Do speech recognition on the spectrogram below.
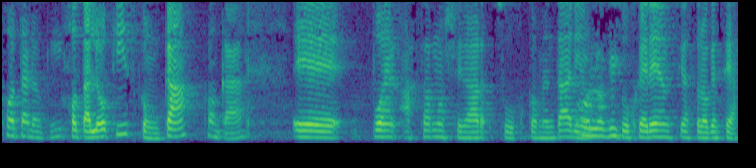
Jlokis con K. Con K. Eh, pueden hacernos llegar sus comentarios, O lo que- sugerencias o lo que sea.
